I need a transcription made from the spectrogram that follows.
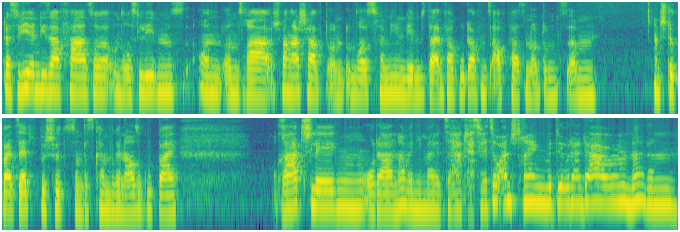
dass wir in dieser Phase unseres Lebens und unserer Schwangerschaft und unseres Familienlebens da einfach gut auf uns aufpassen und uns ähm, ein Stück weit selbst beschützen. Und das können wir genauso gut bei Ratschlägen oder ne, wenn jemand jetzt sagt, das wird so anstrengend mit oder da, ne, dann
